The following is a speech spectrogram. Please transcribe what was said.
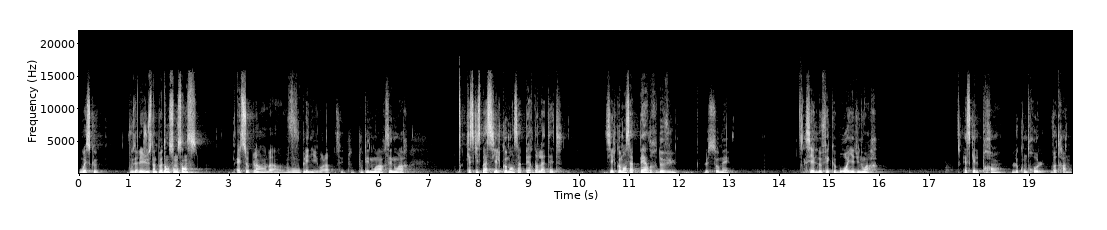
Ou est-ce que vous allez juste un peu dans son sens? Elle se plaint, ben, vous vous plaignez, voilà, tout est noir, c'est noir. Qu'est-ce qui se passe si elle commence à perdre la tête? Si elle commence à perdre de vue le sommet? Si elle ne fait que broyer du noir? Est-ce qu'elle prend le contrôle, votre âme?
